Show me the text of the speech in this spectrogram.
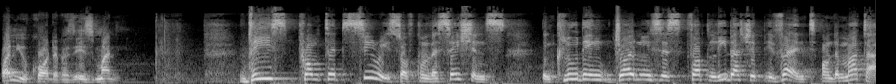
When you call the person, it's money. These prompted series of conversations, including Joyce's thought leadership event on the matter,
